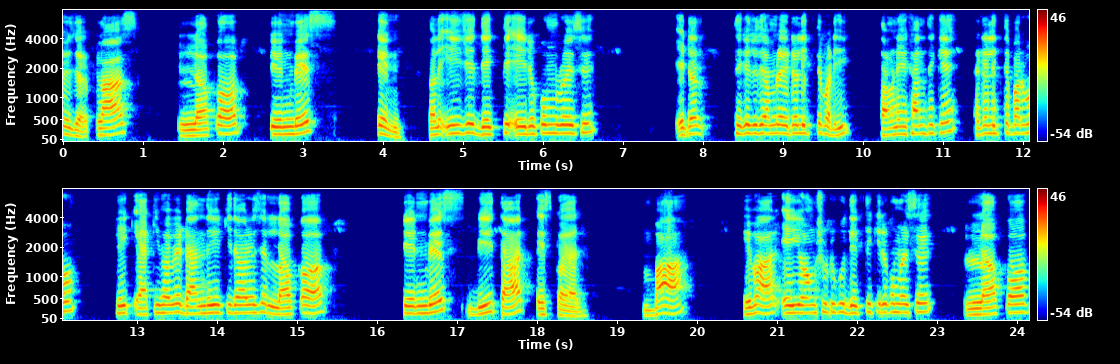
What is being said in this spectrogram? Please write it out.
হয়ে যায়। Plus log of ten base n তাহলে এই যে দেখতে এইরকম রয়েছে, এটার থেকে যদি আমরা এটা লিখতে পারি, তার মানে এখান থেকে এটা লিখতে পারব। ঠিক একইভাবে ডান দিকে কি দেওয়া রয়েছে? Log of ten base b তার স্কোয়ার বা এবার এই অংশটুকু দেখতে কীরকম রয়েছে? Log of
